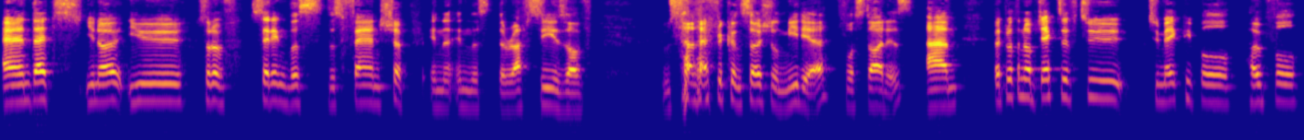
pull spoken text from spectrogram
and that, you know, you sort of setting this, this fan ship in the, in this, the rough seas of South African social media for starters. Um, but with an objective to, to make people hopeful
